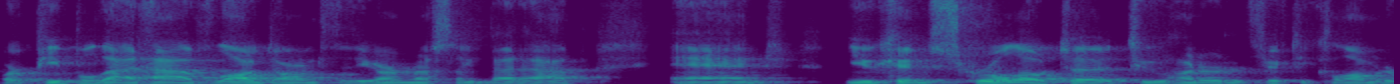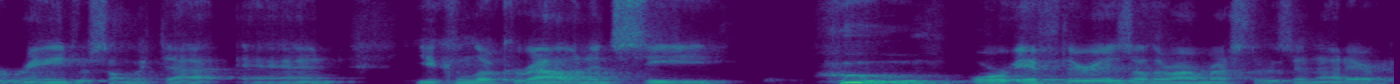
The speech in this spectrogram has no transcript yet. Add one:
or people that have logged on to the arm wrestling bet app and you can scroll out to 250 kilometer range or something like that and you can look around and see who or if there is other arm wrestlers in that area.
